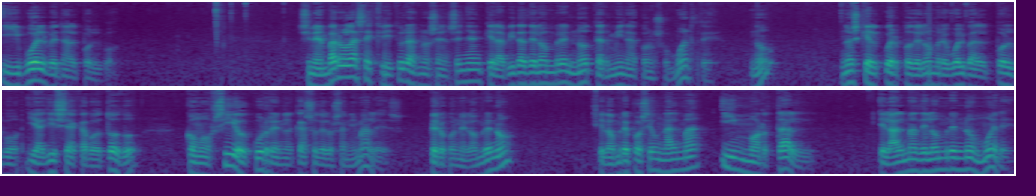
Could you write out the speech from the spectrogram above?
y vuelven al polvo. Sin embargo, las escrituras nos enseñan que la vida del hombre no termina con su muerte, ¿no? No es que el cuerpo del hombre vuelva al polvo y allí se acabó todo, como sí ocurre en el caso de los animales, pero con el hombre no. El hombre posee un alma inmortal. El alma del hombre no muere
